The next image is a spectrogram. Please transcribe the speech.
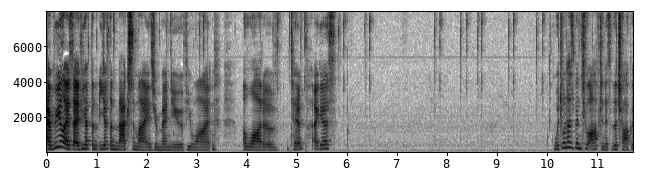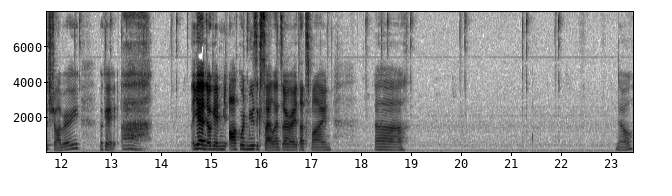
I realize that if you have to, you have to maximize your menu if you want a lot of tip, I guess. Which one has been too often? Is it the chocolate strawberry? Okay, ah. Again, okay, awkward music silence. Alright, that's fine. Uh... No?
